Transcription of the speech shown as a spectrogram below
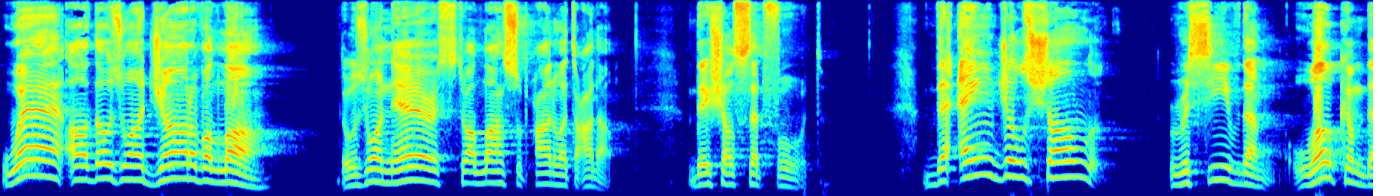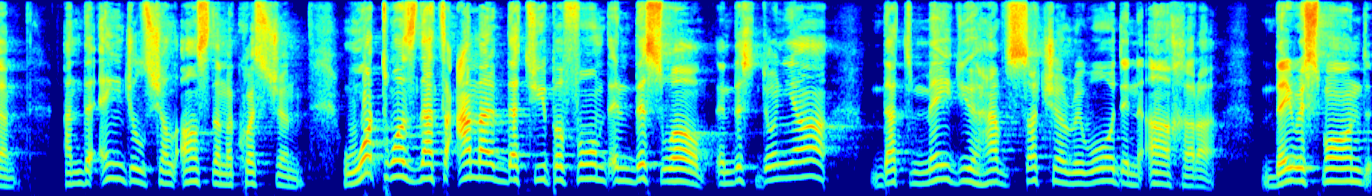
Where are those who are jar of Allah? Those who are nearest to Allah subhanahu wa ta'ala, they shall set forward. The angels shall receive them, welcome them, and the angels shall ask them a question. What was that amal that you performed in this world, in this dunya, that made you have such a reward in akhirah? They respond,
